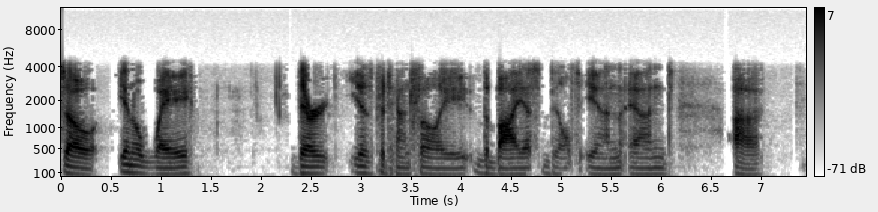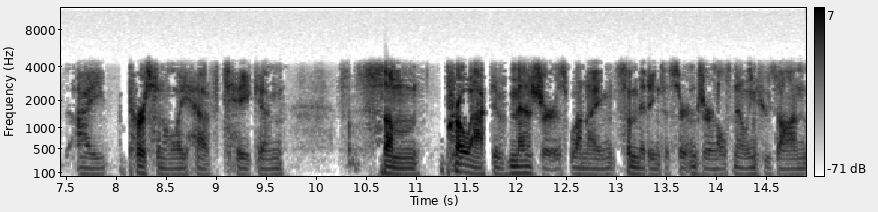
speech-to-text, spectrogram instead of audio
So in a way, there is potentially the bias built in, and uh, I personally have taken some proactive measures when I'm submitting to certain journals, knowing who's on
